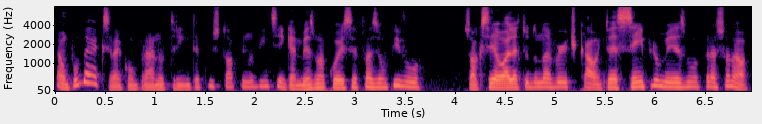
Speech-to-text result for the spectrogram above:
É um pullback, você vai comprar no 30 com stop no 25. É a mesma coisa você fazer um pivô. Só que você olha tudo na vertical, então é sempre o mesmo operacional.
